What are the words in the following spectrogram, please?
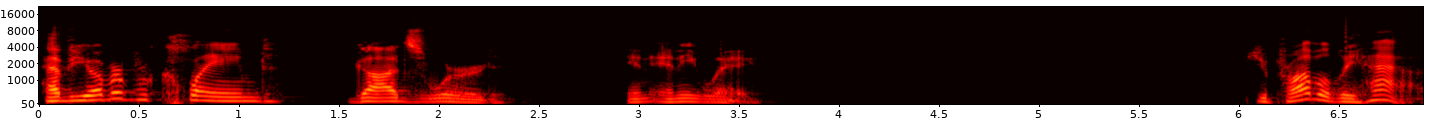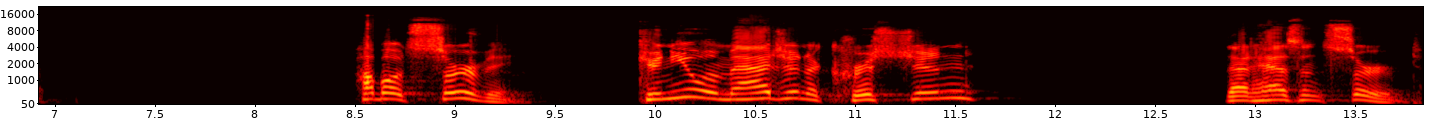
Have you ever proclaimed God's word in any way? You probably have. How about serving? Can you imagine a Christian that hasn't served?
